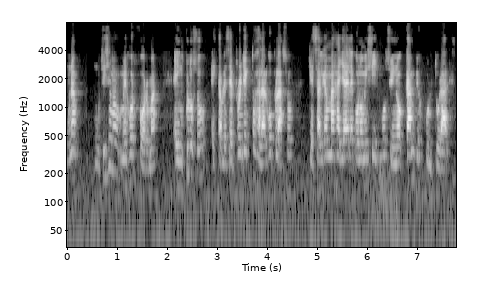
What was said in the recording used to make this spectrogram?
una muchísima mejor forma e incluso establecer proyectos a largo plazo que salgan más allá del economicismo, sino cambios culturales.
